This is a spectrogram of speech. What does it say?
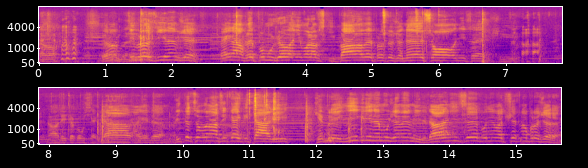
No. Jenom tím rozdílem, že tady nám nepomůžou ani moravský pánové, protože nejsou o nic lepší. No, dejte kousek dál a jeden. Víte, co o nás říkají v Itálii? Že prej nikdy nemůžeme mít dálnice, poněvadž všechno prožerem.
